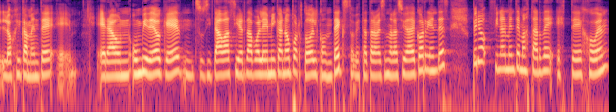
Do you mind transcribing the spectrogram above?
lógicamente era un, un video que suscitaba cierta polémica, ¿no? Por todo el contexto que está atravesando la ciudad de Corrientes, pero finalmente más tarde este joven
